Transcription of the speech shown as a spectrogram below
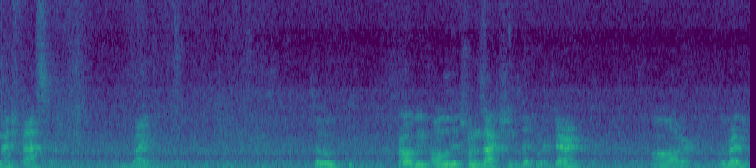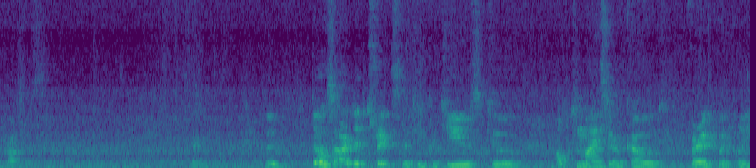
Much faster, right? So probably all the transactions that were there are already processed. Those are the tricks that you could use to optimize your code very quickly.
